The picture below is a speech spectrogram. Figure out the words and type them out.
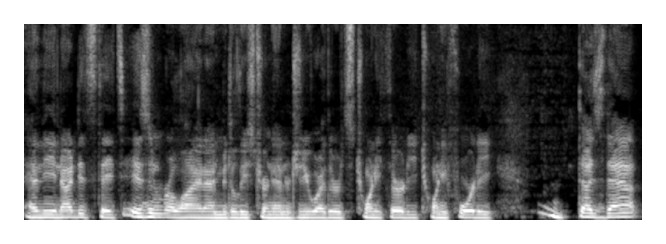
and the United States isn't reliant on Middle Eastern energy, whether it's 2030, 2040, does that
